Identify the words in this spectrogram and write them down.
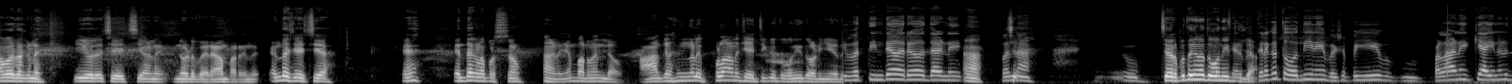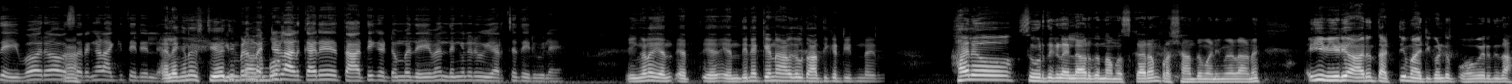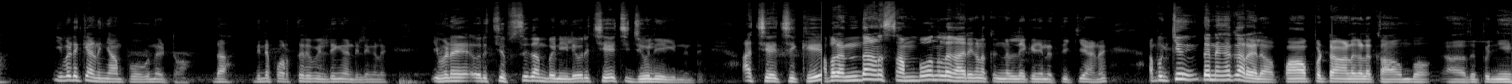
അപ്പോൾ അതങ്ങനെ ഈ ഒരു ചേച്ചിയാണ് എന്നോട് വരാൻ പറയുന്നത്. എന്താ ചേച്ചിയാ? ഏ? എന്താ നിങ്ങളെ പ്രശ്നം? ആണ് ഞാൻ പറഞ്ഞല്ലോ. ആഗ്രഹങ്ങൾ ഇപ്പോഴാണ് ചേച്ചിക്ക് തോന്നി തുടങ്ങിയത്. ദൈവത്തിന്റെ ഓരോ ഇതാണ്. ചെറുപ്പത്തിൽ ഇങ്ങനെ തോന്നിയിട്ടില്ല. ചെറുപ്പത്തിലൊക്കെ തോന്നിയേ പക്ഷെ ഇപ്പൊ ഈ ഇപ്പോഴാണ് എനിക്ക് അതിനൊരു ദൈവം ഓരോ അവസരങ്ങളാക്കി തരില്ലേ? അല്ലെങ്കിൽ കാണുമ്പോൾ മറ്റുള്ള ആൾക്കാര് താത്തി കെട്ടുമ്പോ ദൈവം എന്തെങ്കിലും ഒരു ഉയർച്ച തരൂലേ? നിങ്ങൾ എന്തിനൊക്കെയാണ് ആളുകൾ താത്തി കെട്ടിയിട്ടുണ്ടായിരുന്നത്? ഹലോ സുഹൃത്തുക്കൾ എല്ലാവർക്കും നമസ്കാരം. പ്രശാന്ത് മണിമേളാണ്. ഈ വീഡിയോ ആരും തട്ടി മാറ്റിക്കൊണ്ട് പോകരുത്. ഇതാ ഇവിടേക്കാണ് ഞാൻ പോകുന്നത് കേട്ടോ. ഇതാ ഇതിന്റെ പുറത്തൊരു ബിൽഡിംഗ് കണ്ടില്ല നിങ്ങൾ ഇവിടെ ഒരു ചിപ്സ് കമ്പനിയിൽ ഒരു ചേച്ചി ജോലി ചെയ്യുന്നുണ്ട്. ആ ചേച്ചിക്ക് അപ്പോൾ എന്താണ് സംഭവം എന്നുള്ള കാര്യങ്ങളൊക്കെ നിങ്ങളിലേക്ക് ഞാൻ എത്തിക്കുകയാണ്. അപ്പോൾ എനിക്ക് തന്നെ നിങ്ങൾക്ക് അറിയാലോ പാവപ്പെട്ട ആളുകളൊക്കെ ആകുമ്പോൾ അതിപ്പോൾ ഇനി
